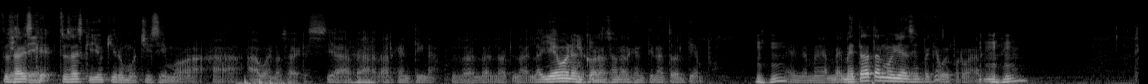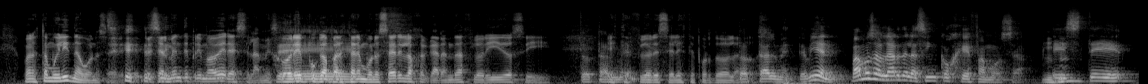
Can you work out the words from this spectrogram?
Tú sabes, este, que, tú sabes que yo quiero muchísimo a, a, a Buenos Aires y a, a Argentina. La, la, la, la, llevo en el uh -huh. corazón Argentina todo el tiempo. Uh -huh. me, me, me, tratan muy bien siempre que voy por Argentina. Uh -huh. Bueno, está muy linda Buenos Aires, sí, especialmente sí. primavera, es la mejor sí. época para estar en Buenos Aires, los jacarandás floridos y este, flores celestes por todos lados. Totalmente. Bien, vamos a hablar de la 5G famosa. Este,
